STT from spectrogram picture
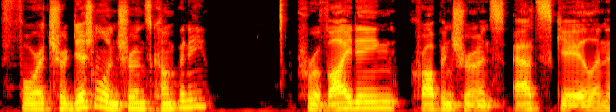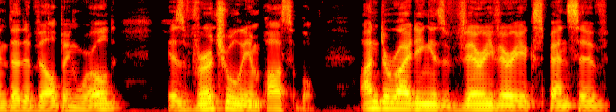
for a traditional insurance company, providing crop insurance at scale and in the developing world is virtually impossible. Underwriting is very, very expensive.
